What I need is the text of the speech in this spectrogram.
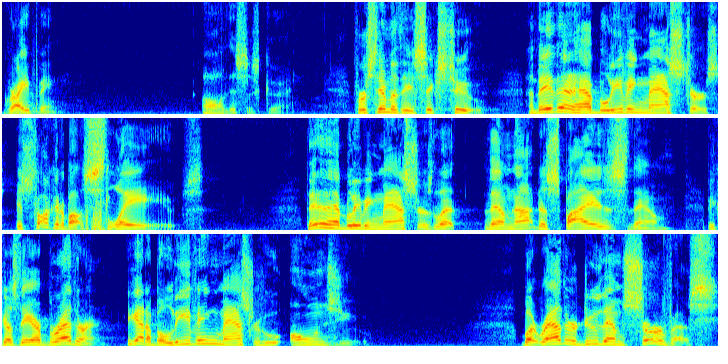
griping. Oh, this is good. 1 Timothy 6 2. And they that have believing masters, it's talking about slaves. They that have believing masters, let them not despise them, because they are brethren. You got a believing master who owns you. But rather do them service,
